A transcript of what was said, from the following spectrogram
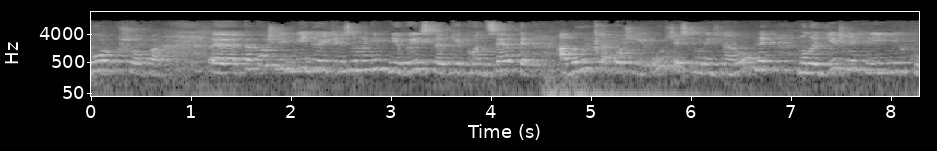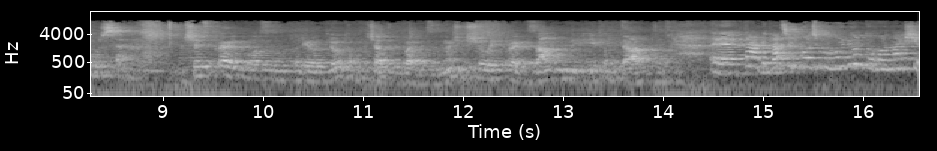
воркшопах. Е, Також відвідують різноманітні виставки, концерти, а беруть також і участь у міжнародних молодіжних літніх курсах. Що цікаве було за період лютого, початок березня. Ми ще чули про екзамени, і про театр. Е, Так, 28 лютого наші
